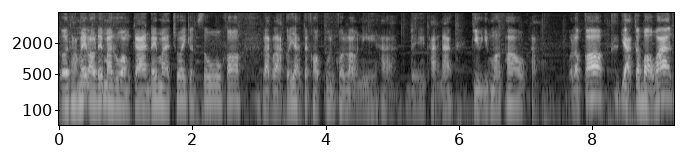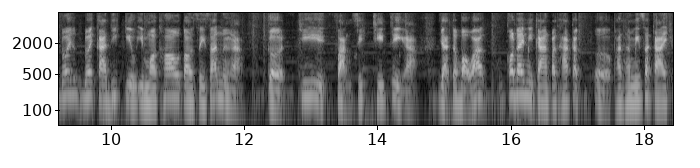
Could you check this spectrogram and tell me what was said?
เออทำให้เราได้มารวมกันได้มาช่วยกันสู้ ก็หลักๆ ก็อยากจะขอบคุณคนเหล่านี้ค่ะ ในฐานะกิวอิมมอร์ทัลค่ะ แล้วก็อยากจะบอกว่าด้วยด้วยการที่กิลอิมมอร์ทัลตอนซีซั่นหนึ่งอะ เกิดที่ฝั่งซิชิจิอะ อยากจะบอกว่าก็ได้มีการประทะกับเอ่อพันธมิตรสกายแค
